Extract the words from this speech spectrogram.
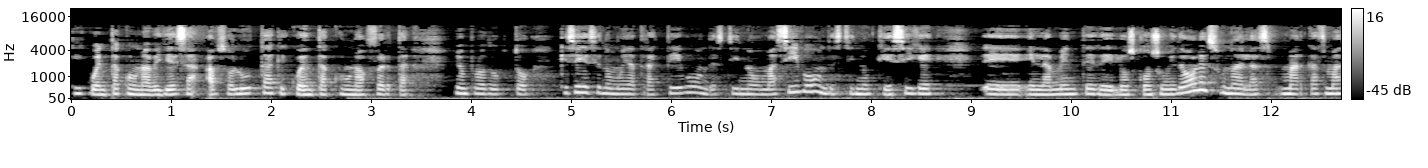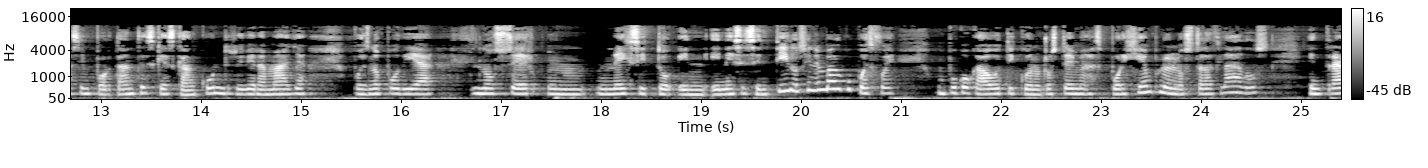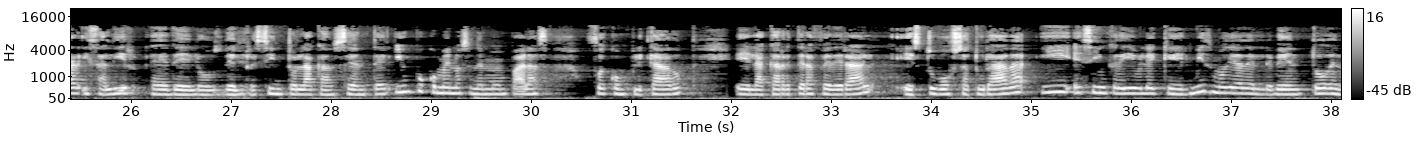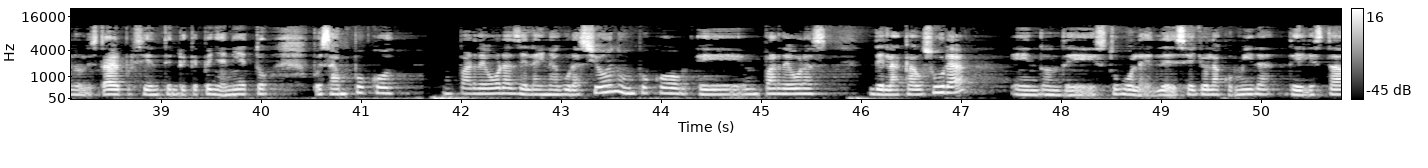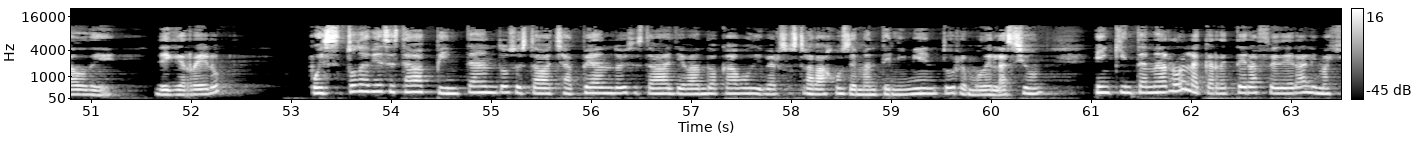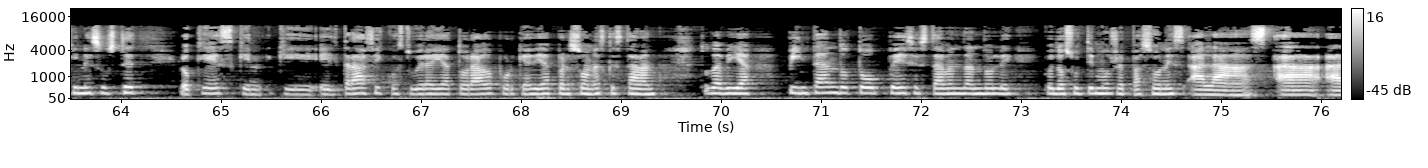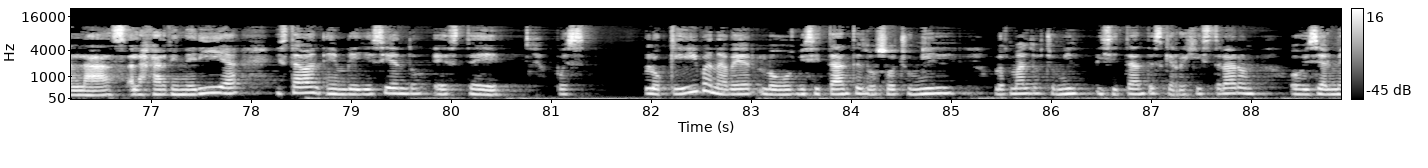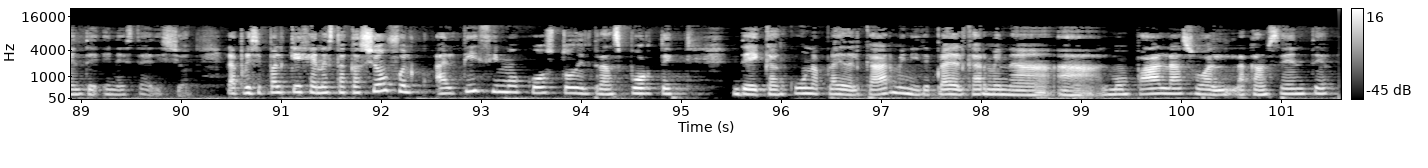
que cuenta con una belleza absoluta, que cuenta con una oferta de un producto que sigue siendo muy atractivo, un destino masivo, un destino que sigue eh, en la mente de los consumidores, una de las marcas más importantes que es Cancún y Riviera Maya, pues no podía no ser un, éxito en, en, ese sentido, sin embargo, pues fue un poco caótico en otros temas, por ejemplo, en los traslados, entrar y salir eh, de los, del recinto Lacan Center y un poco menos en el Mont fue complicado. Eh, la carretera federal estuvo saturada y es increíble que el mismo día del evento en donde estaba el presidente Enrique Peña Nieto, pues a un poco, un par de horas de la inauguración, un poco, eh, un par de horas de la clausura, en donde estuvo, le decía yo, la comida del estado de Guerrero, pues todavía se estaba pintando, se estaba chapeando y se estaba llevando a cabo diversos trabajos de mantenimiento y remodelación. En Quintana Roo, en la carretera federal, imagínese usted lo que es que, que, el tráfico estuviera ahí atorado porque había personas que estaban todavía pintando topes, estaban dándole pues los últimos repasones a las, a, a las, a la jardinería, estaban embelleciendo este, pues lo que iban a ver los visitantes, los ocho mil, los más de ocho mil visitantes que registraron oficialmente en esta edición. La principal queja en esta ocasión fue el altísimo costo del transporte de Cancún a Playa del Carmen y de Playa del Carmen a, al Mont Palace o al Lacan Center,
